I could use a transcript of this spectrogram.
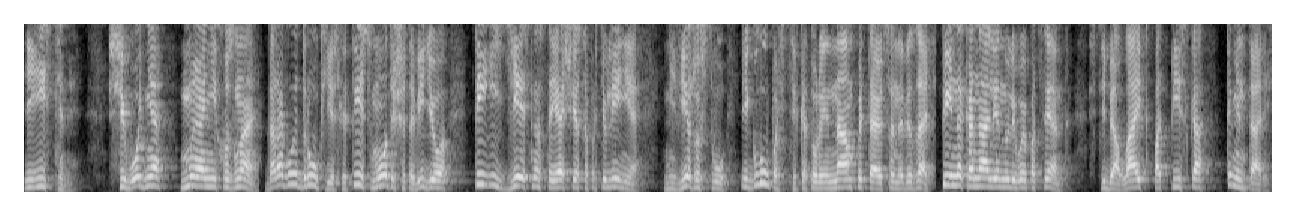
и истины. Сегодня мы о них узнаем. Дорогой друг, если ты смотришь это видео, ты и есть настоящее сопротивление невежеству и глупости, которые нам пытаются навязать. Ты на канале Нулевой Пациент. С тебя лайк, подписка, комментарий.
